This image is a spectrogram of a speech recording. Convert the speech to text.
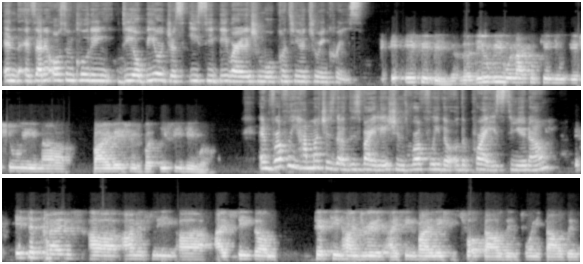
And is that also including DOB or just ECB violation will continue to increase? ECB. The DOB will not continue issuing uh, violations, but ECB will. And roughly how much is the, these violations, roughly the, the price, do you know? It, depends, uh, honestly. Uh, I've seen them 1500 I've seen violations 12,000, 20,000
